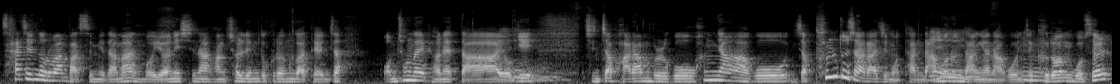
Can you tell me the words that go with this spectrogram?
사진으로만 봤습니다만 뭐 연희 씨나 강철님도 그러는 것 같아요. 진짜 엄청나게 변했다. 네. 여기 진짜 바람 불고 황량하고 진짜 풀도 자라지 못한 나무는 네. 당연하고 이제 음. 그런 곳을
